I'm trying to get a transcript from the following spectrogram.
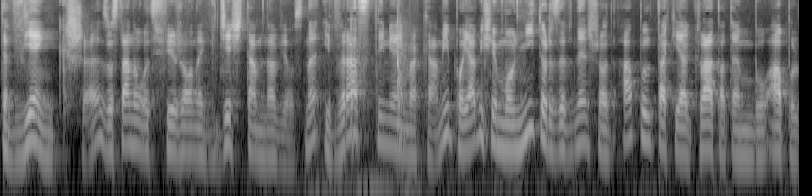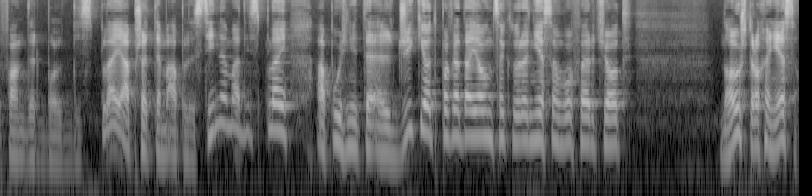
te większe, zostaną odświeżone gdzieś tam na wiosnę i wraz z tymi iMacami pojawi się monitor zewnętrzny od Apple, taki jak lata temu był Apple Thunderbolt Display, a przedtem Apple Cinema Display, a później te LG-ki odpowiadające, które nie są w ofercie od no już trochę nie są,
